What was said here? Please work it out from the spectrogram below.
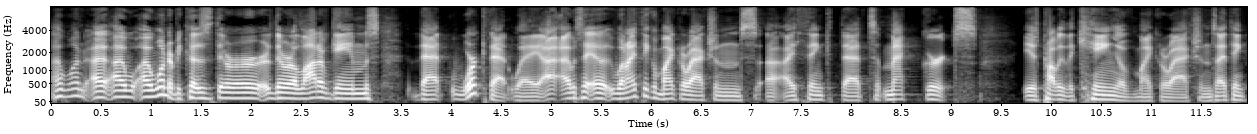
I wonder. I, I, I, wonder because there are there are a lot of games that work that way. I, I would say uh, when I think of micro actions, uh, I think that Mac Gerdts is probably the king of micro actions. I think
